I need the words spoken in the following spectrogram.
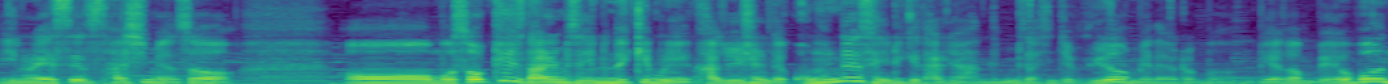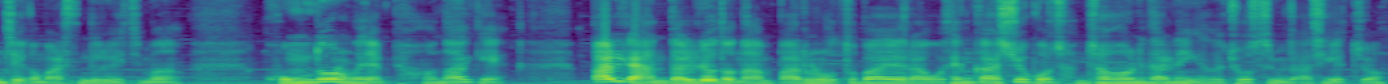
이런 SS 타시면서 어 뭐 서킷 달리면서 이런 느낌을 가지시는데 공도에서 이렇게 달리면 안 됩니다. 진짜 위험합니다, 여러분. 내가 매번 제가 말씀드리겠지만 공도는 그냥 편하게 빨리 안 달려도 난 빠른 오토바이라고 생각하시고 천천히 달리는 게 더 좋습니다. 아시겠죠?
